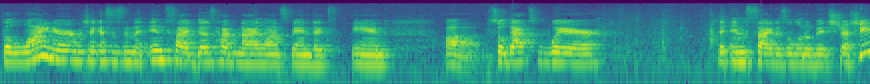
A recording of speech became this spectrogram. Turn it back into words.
The liner, which I guess is in the inside, does have nylon spandex, and uh, so that's where the inside is a little bit stretchy.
